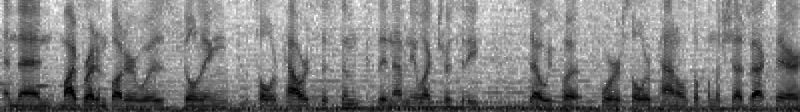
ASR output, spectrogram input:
And then my bread and butter was building the solar powered system because they didn't have any electricity. So we put four solar panels up on the shed back there.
